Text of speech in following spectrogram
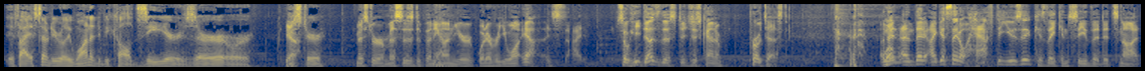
if I if somebody really wanted to be called Z or Zer or Yeah. Mister, Mr. or Mrs., depending on your whatever you want. Yeah. It's, I, so he does this to just kind of protest. and, then, and then I guess they don't have to use it because they can see that it's not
